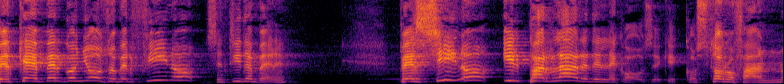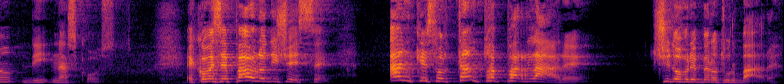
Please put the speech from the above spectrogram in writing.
perché è vergognoso perfino, sentite bene, persino il parlare delle cose che costoro fanno di nascosto. È come se Paolo dicesse, anche soltanto a parlare ci dovrebbero turbare,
